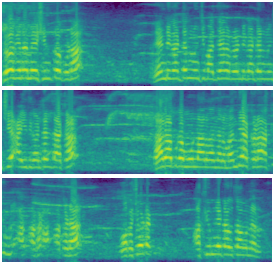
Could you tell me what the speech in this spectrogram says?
జోగి రమేష్ ఇంట్లో కూడా రెండు గంటల నుంచి మధ్యాహ్నం రెండు గంటల నుంచి ఐదు గంటల దాకా దాదాపుగా మూడు నాలుగు వందల మంది అక్కడ అక్యు- అక్కడ- అక్కడ ఒక చోట అక్యుములేట్ అవుతా ఉన్నారు.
